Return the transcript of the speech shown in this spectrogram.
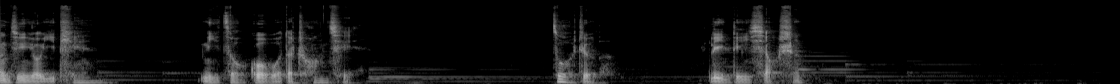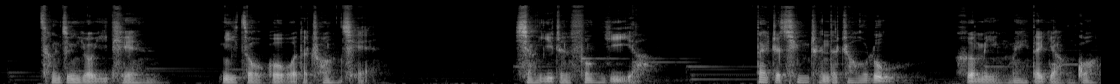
曾经有一天，你走过我的窗前。作者：林林小生。曾经有一天，你走过我的窗前，像一阵风一样，带着清晨的朝露和明媚的阳光。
